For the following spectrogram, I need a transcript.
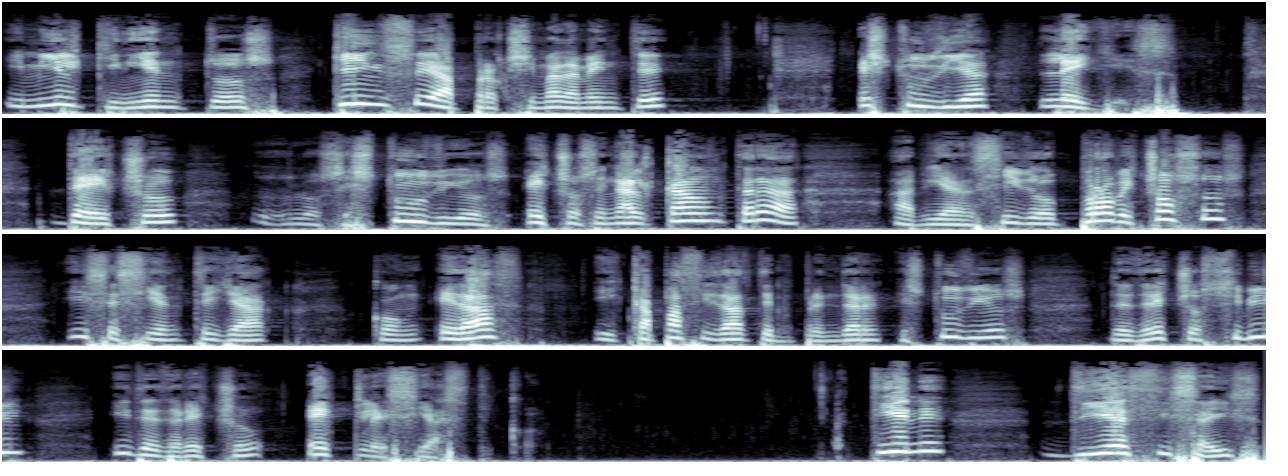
y 1515 aproximadamente, estudia leyes. De hecho, los estudios hechos en Alcántara habían sido provechosos y se siente ya con edad y capacidad de emprender estudios de derecho civil y de derecho eclesiástico. Tiene dieciséis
